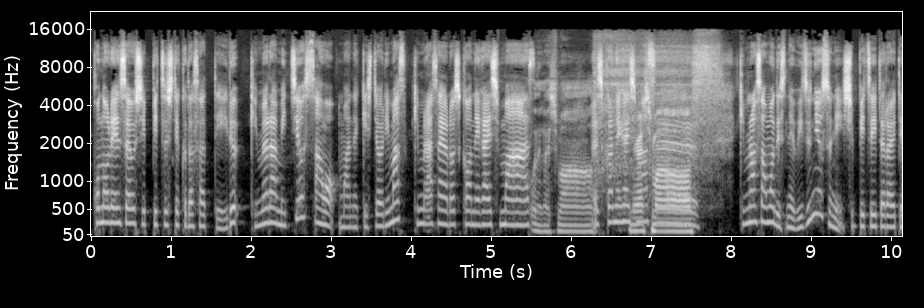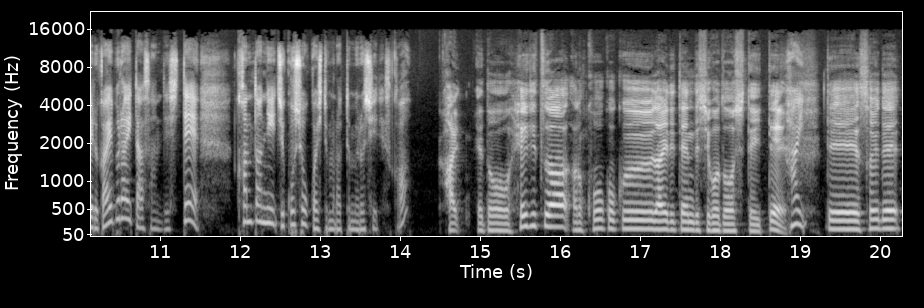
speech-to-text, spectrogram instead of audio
この連載を執筆してくださっている木村道義さんをお招きしております。木村さんよろしくお願いします。お願いします。よろしくお願いします。ます木村さんはですね、ウィズニュースに執筆いただいている外部ライターさんでして、簡単に自己紹介してもらってもよろしいですか？はい。えっと、平日は、あの、広告代理店で仕事をしていて、はい。で、それで、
